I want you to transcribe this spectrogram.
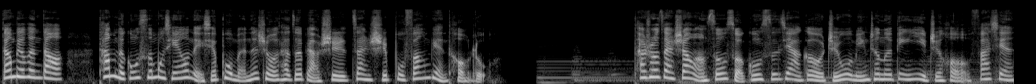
当被问到他们的公司目前有哪些部门的时候，他则表示暂时不方便透露。他说，在上网搜索公司架构、职务名称的定义之后，发现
